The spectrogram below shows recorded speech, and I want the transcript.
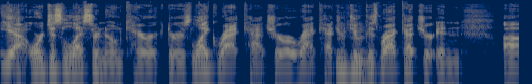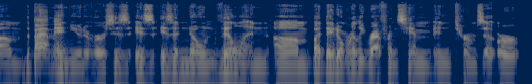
yeah, or just lesser known characters like Ratcatcher or Ratcatcher 2, Mhm. because Ratcatcher in um, the Batman universe is is is a known villain, um, but they don't really reference him in terms of or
